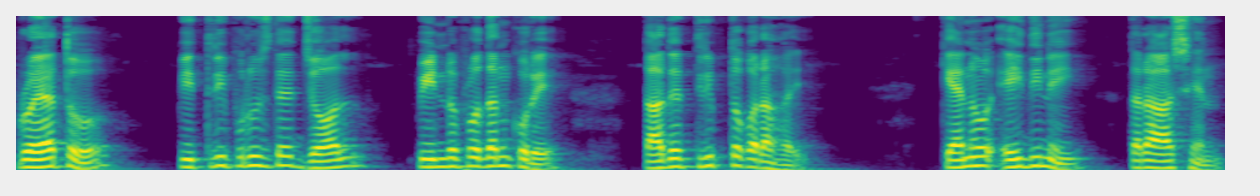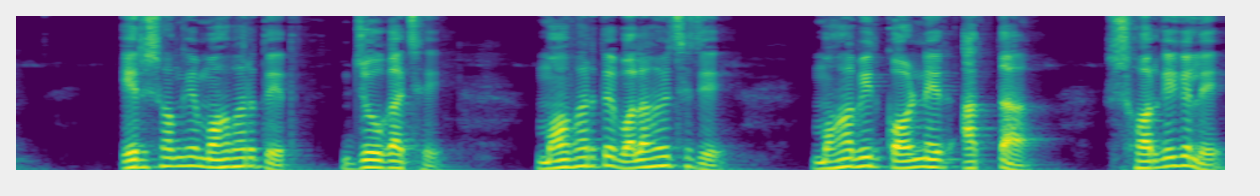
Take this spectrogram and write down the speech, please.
প্রয়াত পিতৃপুরুষদের জল, পিণ্ড প্রদান করে তাদের তৃপ্ত করা হয়। কেন এই দিনেই তারা আসেন। এর সঙ্গে মহাভারতের যোগ আছে। মহাভারতে বলা হয়েছে যে, মহাবীর কর্ণের আত্মা স্বর্গে গেলে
